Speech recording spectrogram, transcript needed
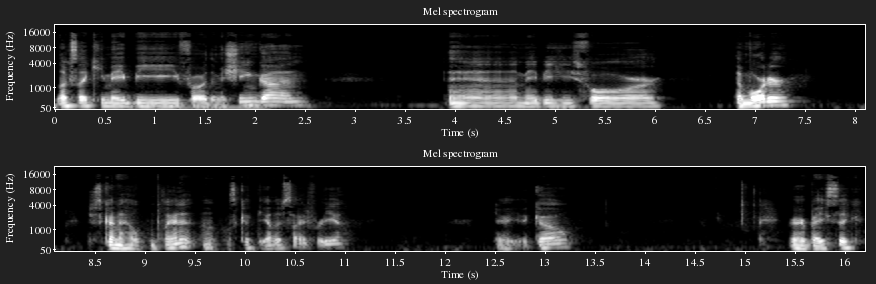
Looks like he may be for the machine gun. And maybe he's for the mortar. Just of help him plan it. Oh, let's get the other side for you. There you go. Very basic.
